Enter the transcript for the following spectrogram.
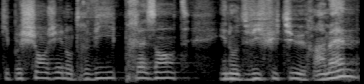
qui peut changer notre vie présente et notre vie future. Amen.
